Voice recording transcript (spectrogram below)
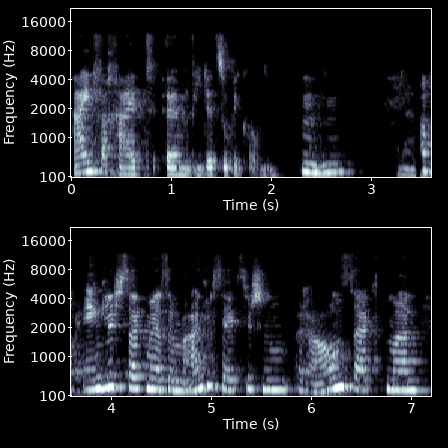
Einfachheit ähm, wiederzubekommen. Mhm. Ja. Auf Englisch sagt man, also im angelsächsischen Raum sagt man,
